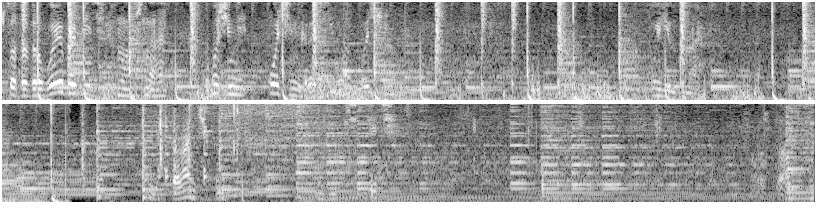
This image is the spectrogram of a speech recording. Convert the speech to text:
что-то другое попить, можно. Очень, очень красиво, очень уютно. С ресторанчиком можно посидеть, наслаждаться.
